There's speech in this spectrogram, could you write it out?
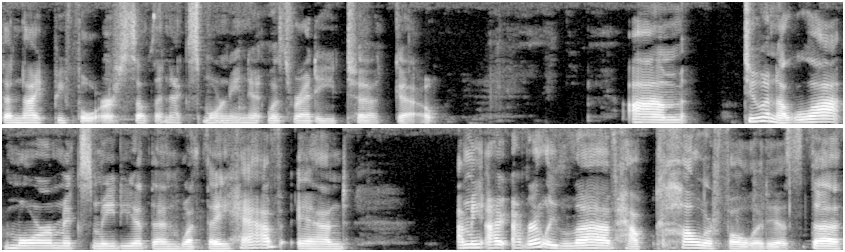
the night before. So the next morning it was ready to go. I'm doing a lot more mixed media than what they have. And I mean, I, I really love how colorful it is. The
